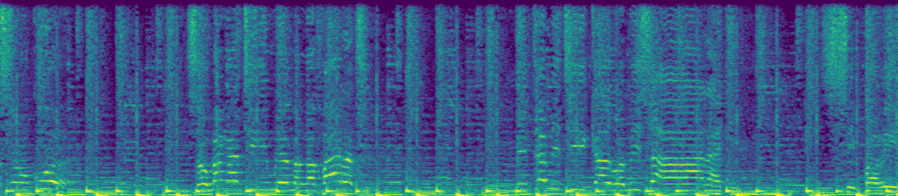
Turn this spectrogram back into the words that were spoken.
sokoa zao magnatime manavaratsy mitamitsykaroa misaarany separe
